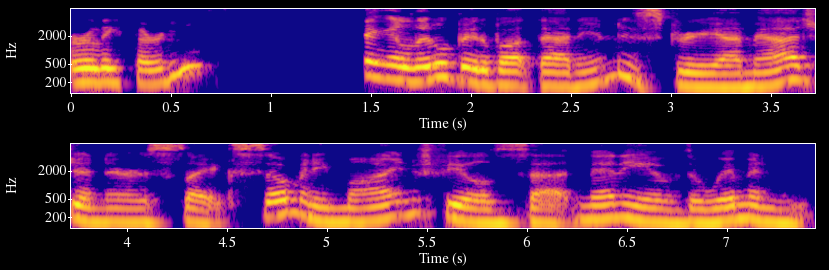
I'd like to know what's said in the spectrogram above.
early 30s. A little bit about that industry. I imagine there's like so many minefields that many of the women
